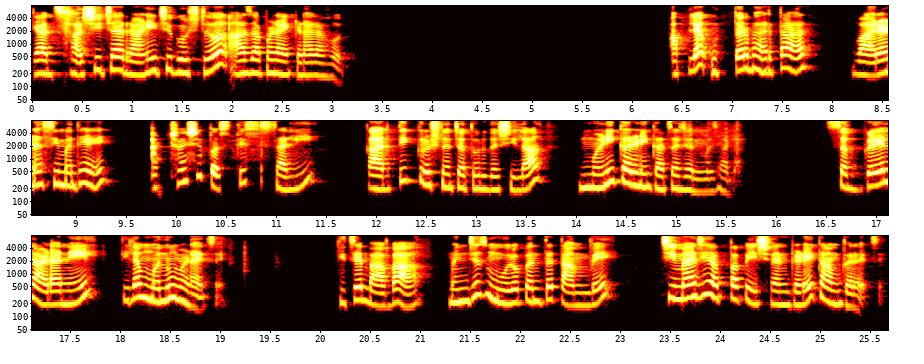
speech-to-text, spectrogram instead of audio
त्या झाशीच्या राणीची गोष्ट आज आपण ऐकणार आहोत. आपल्या उत्तर भारतात वाराणसीमध्ये अठराशे पस्तीस साली कार्तिक कृष्ण चतुर्दशीला मणिकर्णिकाचा जन्म झाला. सगळे लाडाने तिला मनू म्हणायचे. तिचे बाबा म्हणजेच मोरोपंत तांबे चिमाजी अप्पा पेशव्यांकडे काम करायचे.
